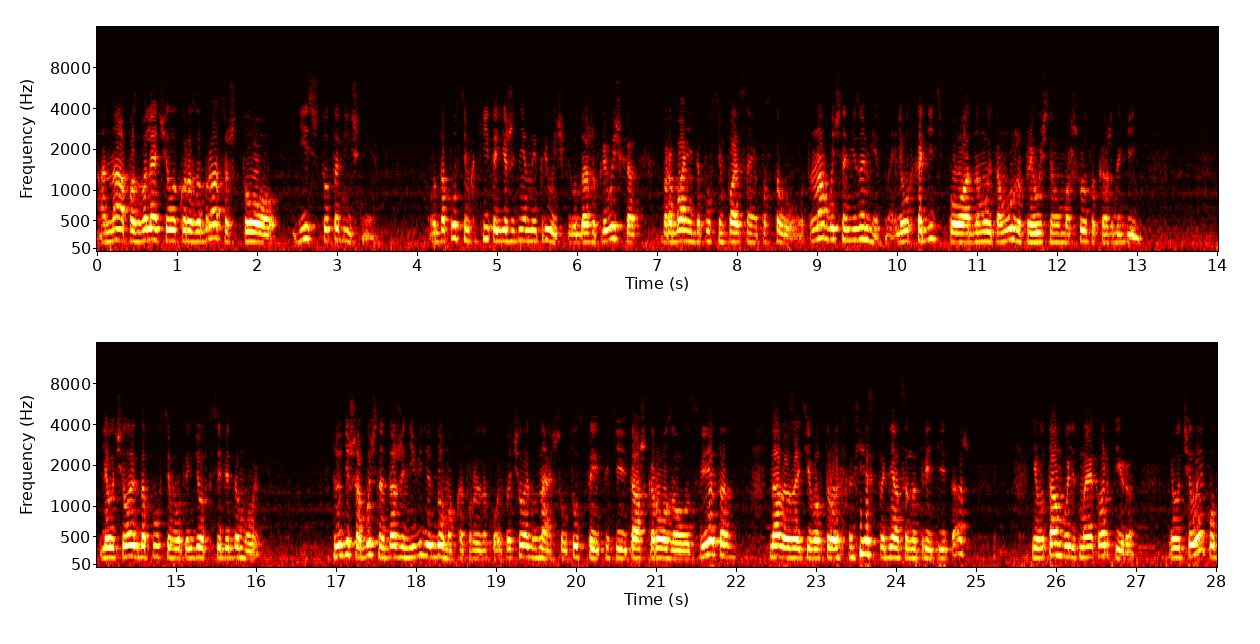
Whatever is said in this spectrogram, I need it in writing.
Она позволяет человеку разобраться, что есть что-то лишнее. Вот, допустим, какие-то ежедневные привычки. Вот даже привычка барабанить, допустим, пальцами по столу. Вот она обычно незаметна. Или вот ходить по одному и тому же привычному маршруту каждый день. Или вот человек, допустим, вот идет к себе домой. Люди же обычно даже не видят дома, в который заходит. Вот человек знает, что вот тут стоит пятиэтажка розового цвета, надо зайти во второй подъезд, подняться на третий этаж, и вот там будет моя квартира. И вот человек, вот,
